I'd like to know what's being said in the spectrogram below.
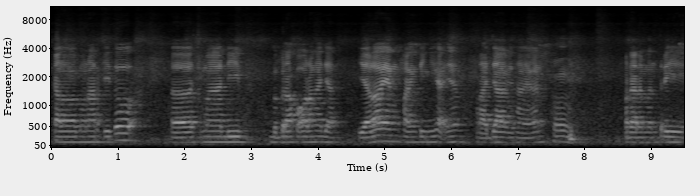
kalau monarki itu eh, cuma di beberapa orang aja. Iyalah yang paling tinggi kayaknya raja misalnya kan, Hmm. perdana menteri.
